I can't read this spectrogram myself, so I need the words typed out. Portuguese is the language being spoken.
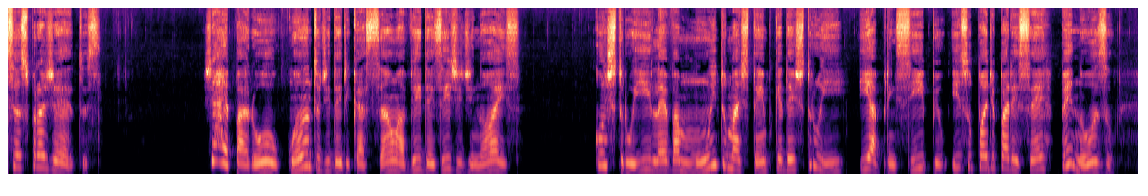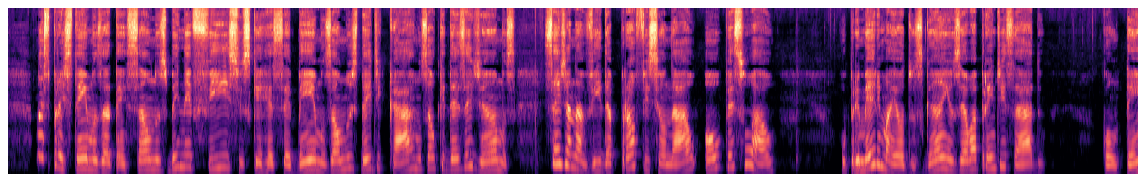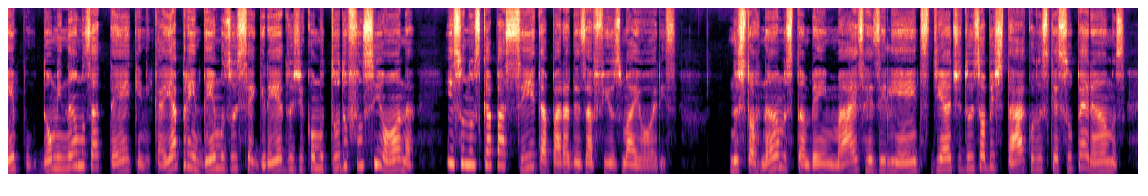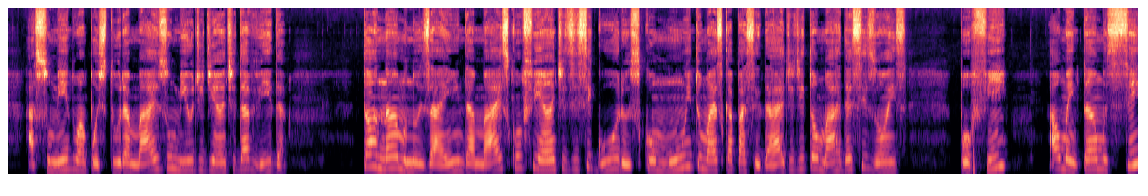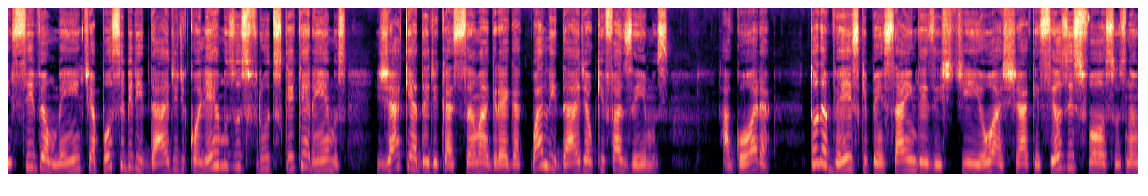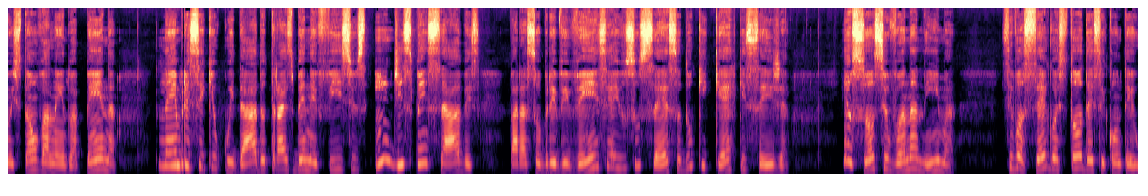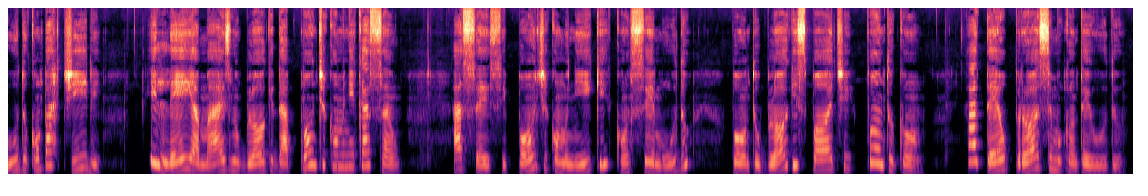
seus projetos. Já reparou o quanto de dedicação a vida exige de nós? Construir leva muito mais tempo que destruir, e a princípio isso pode parecer penoso. Mas prestemos atenção nos benefícios que recebemos ao nos dedicarmos ao que desejamos, seja na vida profissional ou pessoal. O primeiro e maior dos ganhos é o aprendizado. Com o tempo, dominamos a técnica e aprendemos os segredos de como tudo funciona. Isso nos capacita para desafios maiores. Nos tornamos também mais resilientes diante dos obstáculos que superamos, assumindo uma postura mais humilde diante da vida. Tornamos-nos ainda mais confiantes e seguros, com muito mais capacidade de tomar decisões. Por fim, aumentamos sensivelmente a possibilidade de colhermos os frutos que queremos, já que a dedicação agrega qualidade ao que fazemos. Agora, toda vez que pensar em desistir ou achar que seus esforços não estão valendo a pena, lembre-se que o cuidado traz benefícios indispensáveis para a sobrevivência e o sucesso do que quer que seja. Eu sou Silvana Lima se você gostou desse conteúdo, compartilhe e leia mais no blog da Ponte Comunicação. Acesse pontecomunique com Até o próximo conteúdo.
